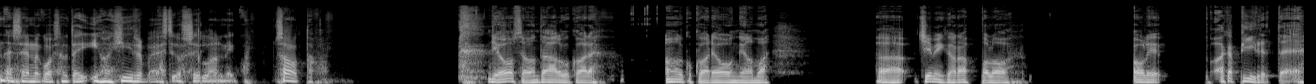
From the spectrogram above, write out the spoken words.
näissä ennakoissa nyt ei ihan hirveästi ole sillä niin kuin sanottava. Joo, se on tämä alkukauden, alkukauden ongelma. Uh, Jimmy Garoppolo oli aika pirteä.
